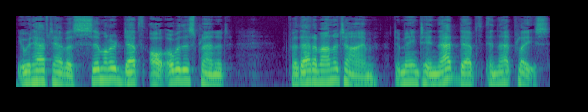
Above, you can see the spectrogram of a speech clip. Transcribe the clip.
It would have to have a similar depth all over this planet for that amount of time to maintain that depth in that place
